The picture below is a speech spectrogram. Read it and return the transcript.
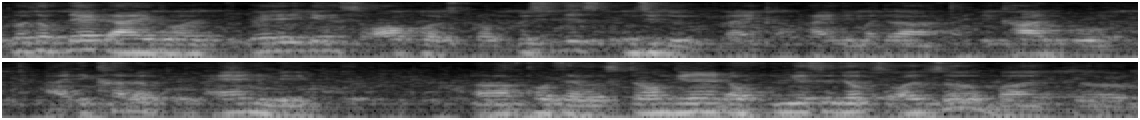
because of that, I got various offers from prestigious institutes like IIT Madras, IIT Kanpur, IIT Kharagpur, and many more. Uh, of course, I was strong candidate of PSC jobs also, but uh,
